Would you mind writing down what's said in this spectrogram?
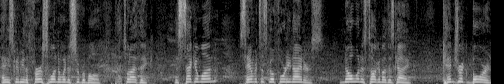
and he's going to be the first one to win a Super Bowl. That's what I think. The second one, San Francisco 49ers. No one is talking about this guy. Kendrick Bourne,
